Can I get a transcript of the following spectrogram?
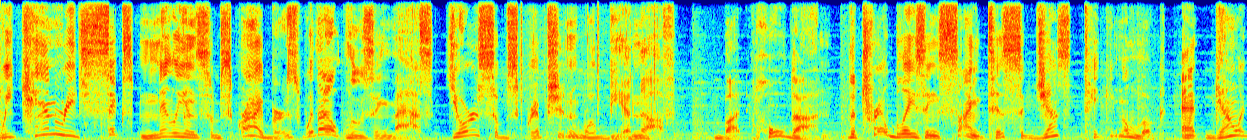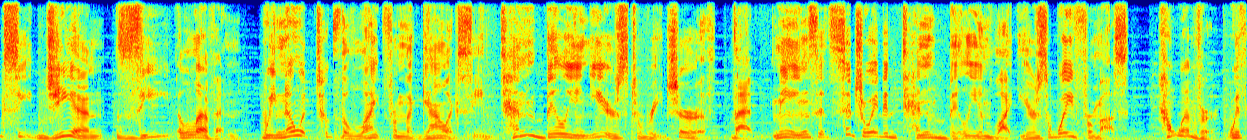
we can reach 6 million subscribers without losing mass. Your subscription will be enough. But hold on. The trailblazing scientists suggest taking a look at Galaxy GN Z11. We know it took the light from the galaxy 10 billion years to reach Earth. That means it's situated 10 billion light years away from us. However, with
